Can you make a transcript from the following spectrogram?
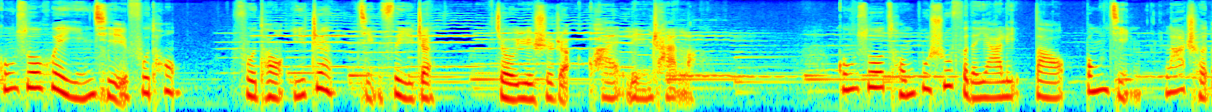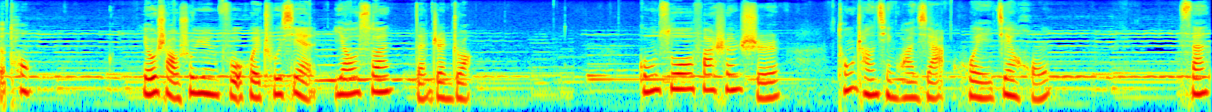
宫缩会引起腹痛，腹痛一阵紧似一阵，就预示着快临产了。宫缩从不舒服的压力到绷紧拉扯的痛，有少数孕妇会出现腰酸等症状。宫缩发生时。通常情况下会见红。三，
